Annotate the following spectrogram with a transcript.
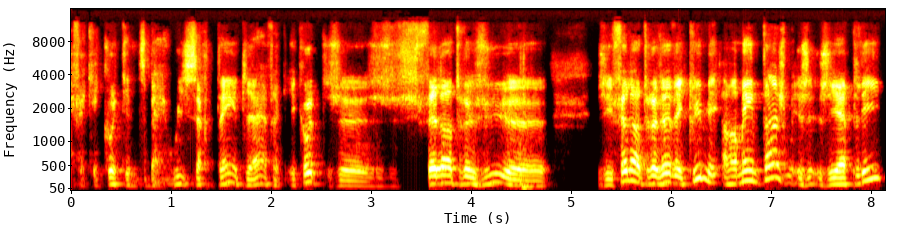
Fait qu'écoute, il me dit Ben oui, certain, Pierre. Fait écoute, je, fais l'entrevue, euh, j'ai fait l'entrevue avec lui, mais en même temps, j'ai appelé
